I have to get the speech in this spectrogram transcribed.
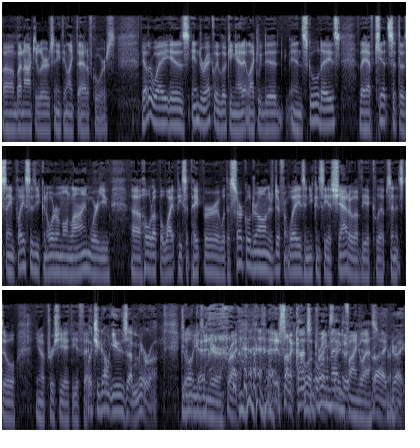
uh, binoculars, anything like that, of course. The other way is indirectly looking at it, like we did in school days. They have kits at those same places. You can order them online where you uh, hold up a white piece of paper with a circle drawn. There's different ways, and you can see a shadow of the eclipse, and it still, you know, appreciate the effect. But you don't use a mirror. You don't use a mirror, right? it's not a concentrating or, or a magnifying glass. Right, right.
